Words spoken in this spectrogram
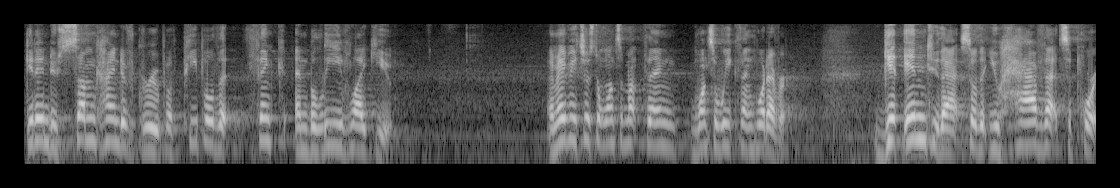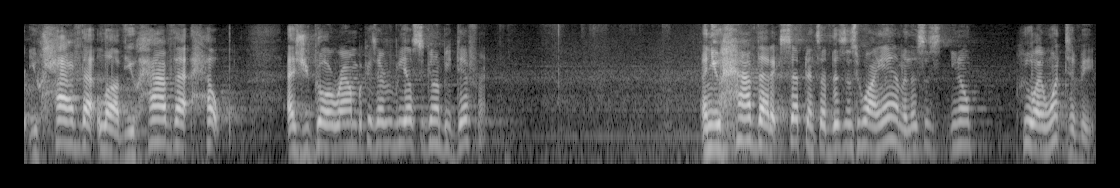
Get into some kind of group of people that think and believe like you. And maybe it's just a once a month thing, once a week thing, whatever. Get into that so that you have that support, you have that love, you have that help as you go around because everybody else is going to be different. And you have that acceptance of this is who I am and this is, you know, who I want to be.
